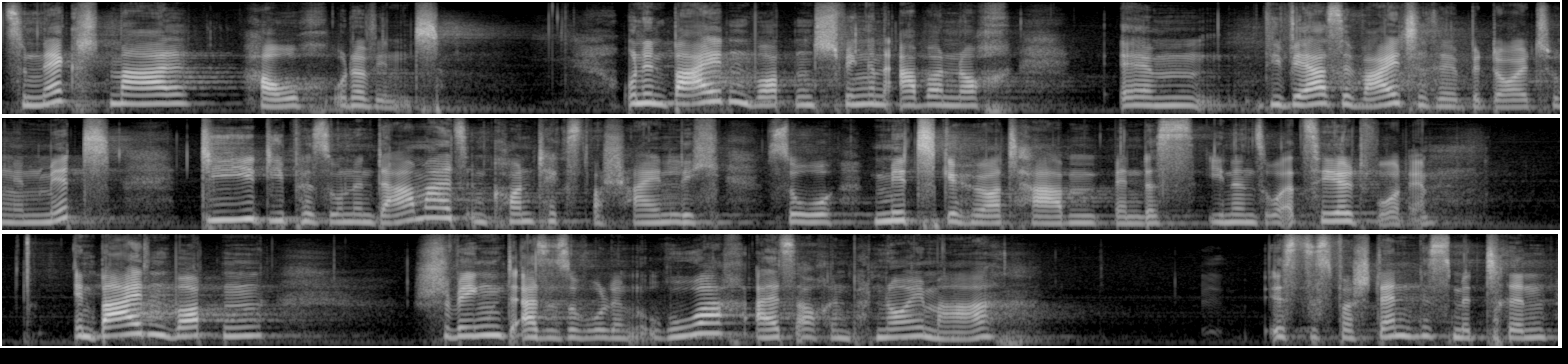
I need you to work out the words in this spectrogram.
zunächst mal Hauch oder Wind. Und in beiden Worten schwingen aber noch ähm, diverse weitere Bedeutungen mit, die die Personen damals im Kontext wahrscheinlich so mitgehört haben, wenn das ihnen so erzählt wurde. In beiden Worten schwingt, also sowohl in Ruach als auch in Pneuma, ist das Verständnis mit drin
